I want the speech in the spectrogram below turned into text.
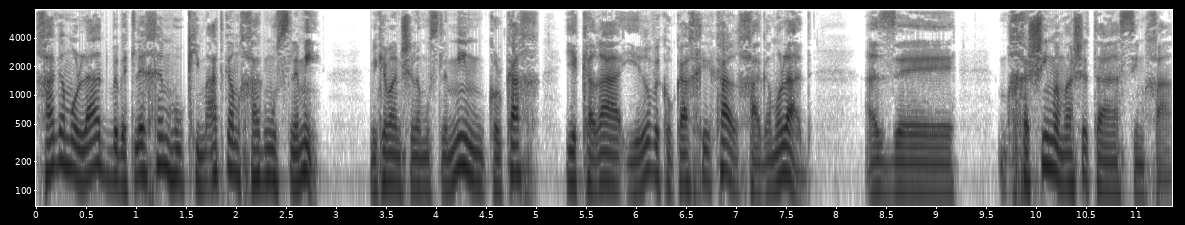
חג המולד בבית לחם הוא כמעט גם חג מוסלמי, מכיוון שלמוסלמים כל כך יקרה העיר וכל כך יקר חג המולד. אז אה, חשים ממש את השמחה.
